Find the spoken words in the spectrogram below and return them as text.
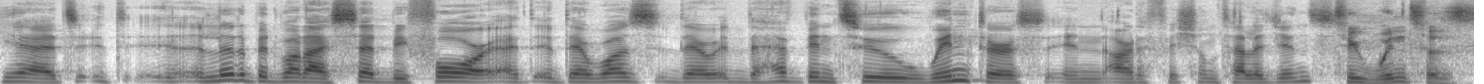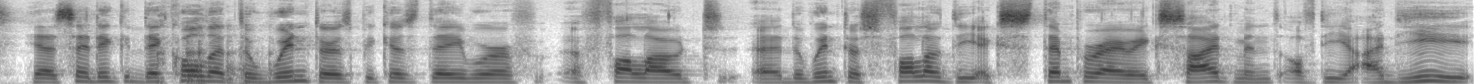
Yeah, it's, it's, a little bit what I said before. It, there was there there have been two winters in artificial intelligence. Two winters. Yeah, so they, they call that the winters because they were uh, followed. Uh, the winters followed the extemporary excitement of the idea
